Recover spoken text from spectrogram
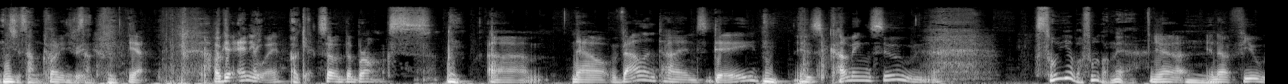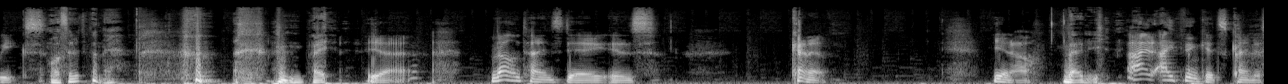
23か。 23. 23。うん Yeah. Okay, anyway. okay. So, the Bronx. Um, now, Valentine's Day is coming soon. そういえばそうだね。 Yeah, in a few weeks. 忘れてたね。はい。 Yeah. Valentine's Day is kind of, you know, 何 I, I think it's kind of,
